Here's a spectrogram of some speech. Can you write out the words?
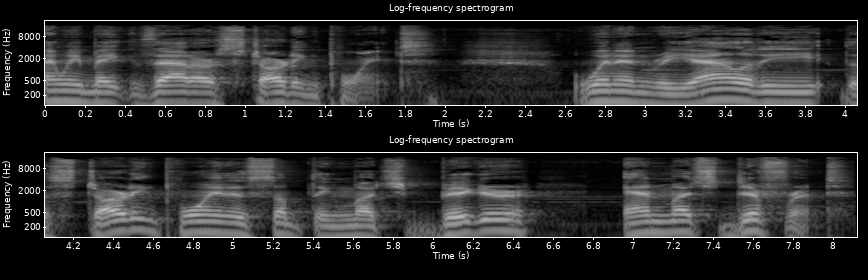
and we make that our starting point. When in reality, the starting point is something much bigger and much different.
